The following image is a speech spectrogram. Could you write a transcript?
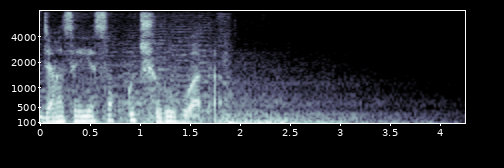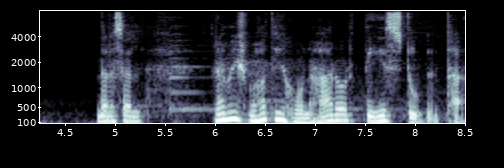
जहाँ से यह सब कुछ शुरू हुआ था। दरअसल, रमेश बहुत ही होनहार और तेज स्टूडेंट था।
